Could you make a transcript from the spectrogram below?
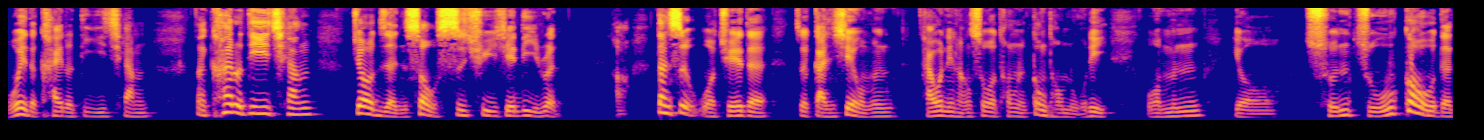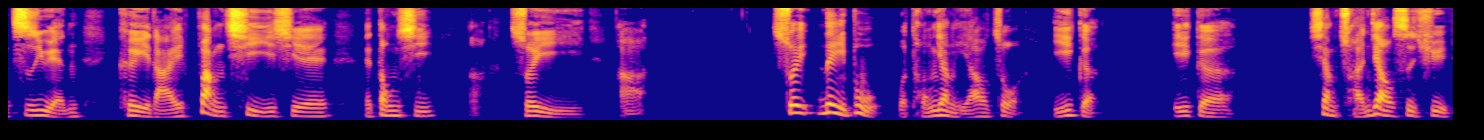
谓的开了第一枪，但开了第一枪。就要忍受失去一些利润，啊！但是我觉得这感谢我们台湾银行所有同仁共同努力，我们有存足够的资源可以来放弃一些东西啊，所以啊，所以内部我同样也要做一个一个像传教士去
